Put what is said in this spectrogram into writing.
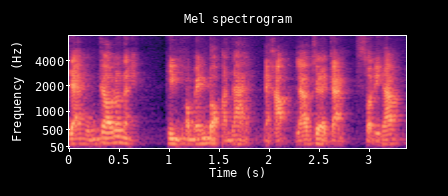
อยากผมเกาเรื่องไหน พิมพ์คอมเมนต์บอกกันได้นะครับ แล้วเจอกัน สวัสดีครับ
